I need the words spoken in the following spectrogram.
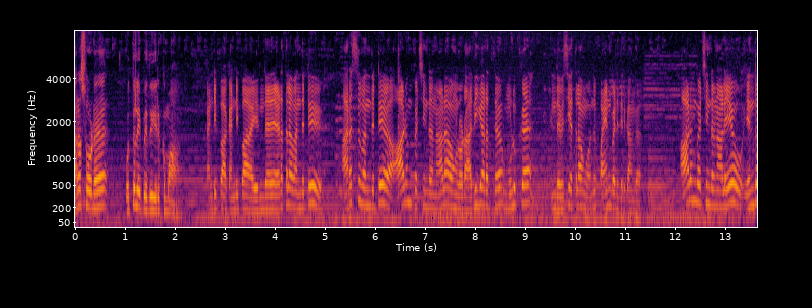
அரசோட ஒத்துழைப்பு எதுவும் இருக்குமா? கண்டிப்பாக கண்டிப்பாக இந்த இடத்துல வந்துட்டு அரசு வந்துட்டு ஆளும் கட்சின்றனால அவங்களோட அதிகாரத்தை முழுக்க இந்த விஷயத்தில் அவங்க வந்து பயன்படுத்தியிருக்காங்க. ஆளும் கட்சின்றனாலேயே எந்த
